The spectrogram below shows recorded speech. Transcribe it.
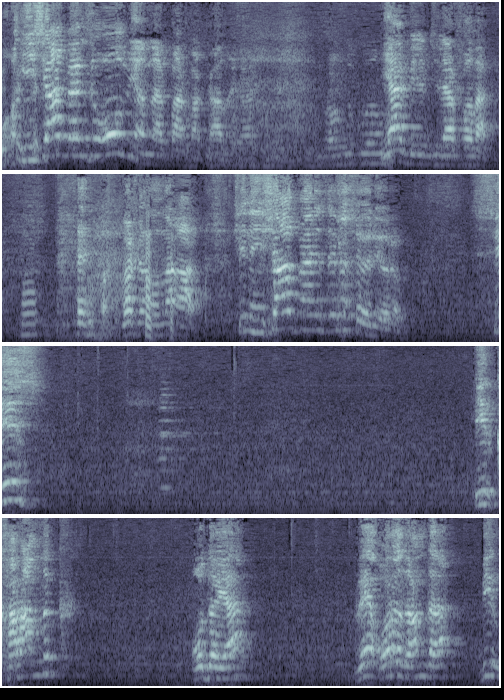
o inşaat mühendisi olmayanlar parmak kaldırsın. Yer bilimciler falan. Bakın onlar az. Şimdi inşaat mühendislerine söylüyorum. Siz bir karanlık odaya ve oradan da bir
